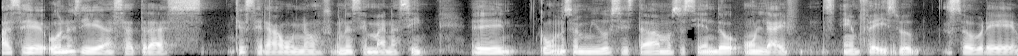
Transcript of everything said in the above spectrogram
hace unos días atrás, ¿qué será? Unos, una semana, sí, eh, con unos amigos estábamos haciendo un live en Facebook sobre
